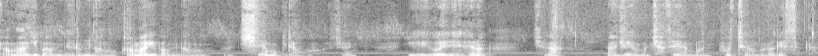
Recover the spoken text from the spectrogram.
까마귀 밤 여름나무 까마귀 밤 나무 칠해목이라고 그러죠. 이거, 이거에 대해서는 제가 나중에 한번 자세히 한번 포스팅 한번 하겠습니다.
